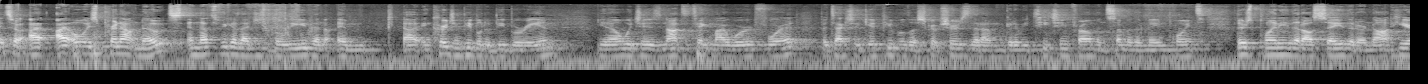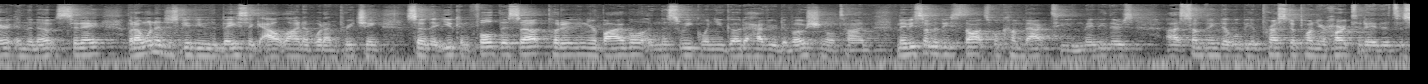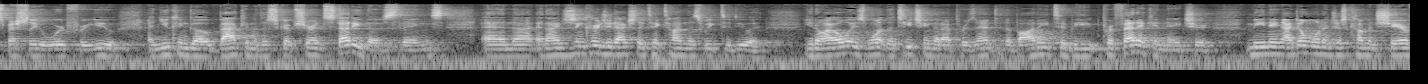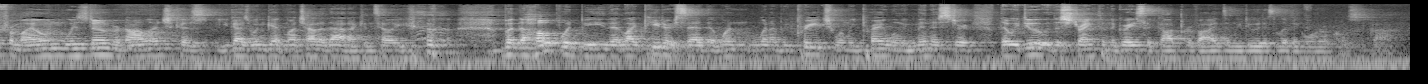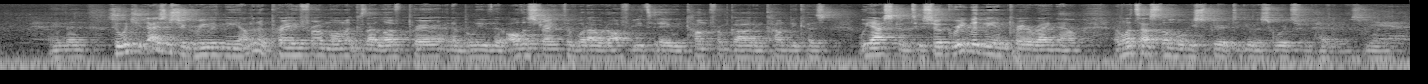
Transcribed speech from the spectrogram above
right, so I, I always print out notes, and that's because I just believe in, in uh, encouraging people to be Berean you know, which is not to take my word for it, but to actually give people the scriptures that I'm going to be teaching from and some of the main points. There's plenty that I'll say that are not here in the notes today, but I want to just give you the basic outline of what I'm preaching so that you can fold this up, put it in your Bible, and this week when you go to have your devotional time, maybe some of these thoughts will come back to you. Maybe there's uh, something that will be impressed upon your heart today that's especially a word for you, and you can go back into the scripture and study those things and, uh, and I just encourage you to actually take time this week to do it. You know, I always want the teaching that I present to the body to be prophetic in nature, meaning I don't want to just come and share from my own wisdom or knowledge, because you guys wouldn't get much out of that, I can tell you. but the hope would be that, like Peter said, that when, when we preach, when we pray, when we minister, that we do it with the strength and the grace that God provides, and we do it as living oracles of God. Amen. So, would you guys just agree with me? I'm going to pray for a moment because I love prayer and I believe that all the strength of what I would offer you today would come from God and come because we ask Him to. So, agree with me in prayer right now and let's ask the Holy Spirit to give us words from heaven this morning. Yeah.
